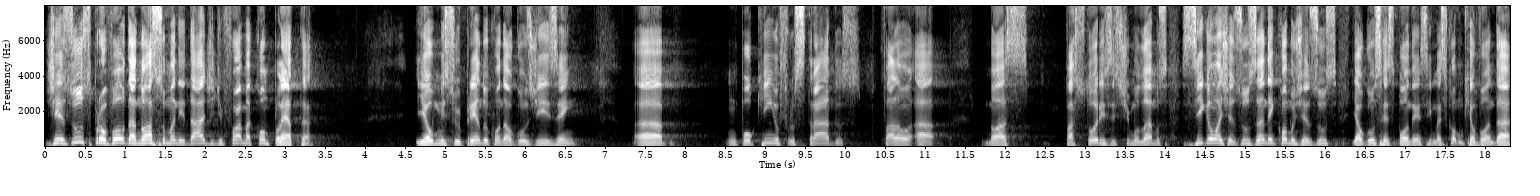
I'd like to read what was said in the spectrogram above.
Jesus provou da nossa humanidade de forma completa. E eu me surpreendo quando alguns dizem, ah, um pouquinho frustrados, falam, ah, nós Pastores estimulamos, sigam a Jesus, andem como Jesus. E alguns respondem assim: Mas como que eu vou andar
